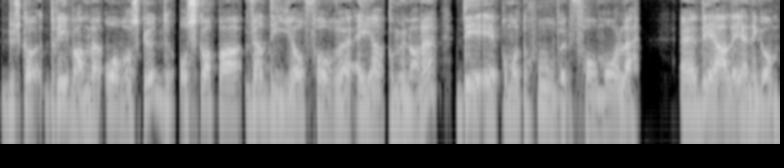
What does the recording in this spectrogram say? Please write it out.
du skal drive med overskudd og skape verdier for eh, eierkommunene. Det er på en måte hovedformålet. Eh, Det er alle enige om.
